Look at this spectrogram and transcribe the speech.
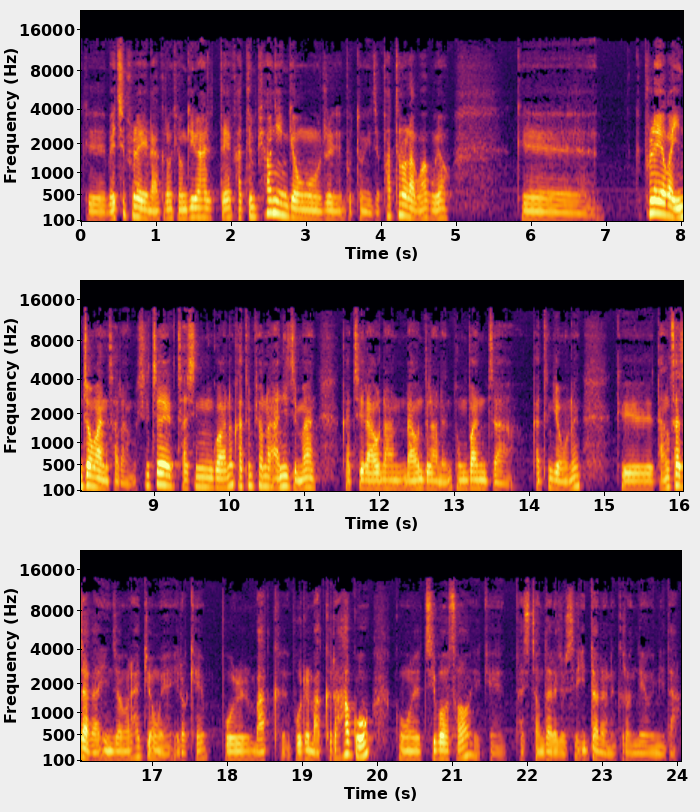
그 매치 플레이나 그런 경기를 할 때 같은 편인 경우를 보통 이제 파트너라고 하고요. 그, 그 플레이어가 인정한 사람, 실제 자신과는 같은 편은 아니지만 같이 라운드, 하는 동반자 같은 경우는 그 당사자가 인정을 할 경우에 이렇게 볼 마크, 볼을 마크를 하고 공을 집어서 이렇게 다시 전달해 줄 수 있다라는 그런 내용입니다.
